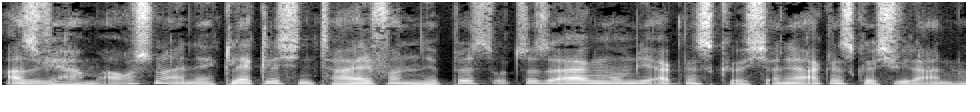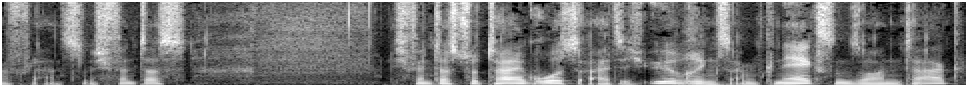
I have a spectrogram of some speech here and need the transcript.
Also wir haben auch schon einen erklecklichen Teil von Nippes sozusagen um die Agneskirche, an der Agneskirche wieder angepflanzt. Und ich finde das, ich finde das total großartig. Übrigens am nächsten Sonntag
